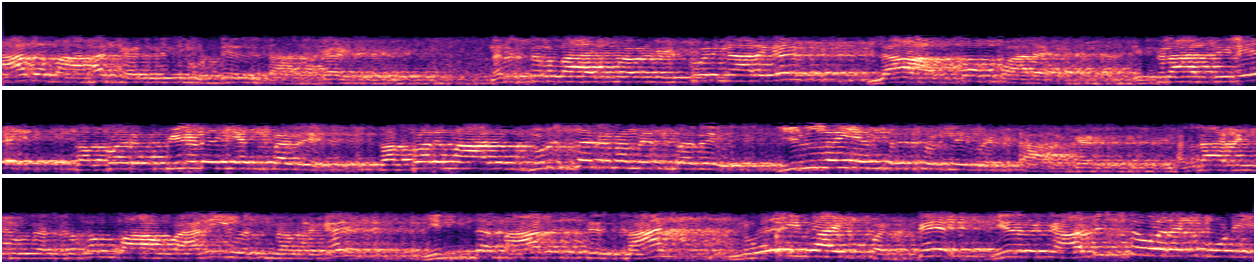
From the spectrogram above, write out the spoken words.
மாதமாக கருதி கொண்டிருந்தார்கள். நபிசல்லாஹு அவர்கள் கூறினார்கள் லா சஃபர. இஸ்லாத்திலே சஃபர் பீடை என்பது சஃபர் மாதம் துர்சகனம் என்பது இல்லை என்று சொல்லிவிட்டார்கள். அல்லாஹ்வின் தூதர் ஸல்லல்லாஹு அலைஹி வஸல்லம் அவர்கள் இந்த மாதத்தில் தான் நோய்வாய்ப்பட்டு இதற்கு அடுத்து வரக்கூடிய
